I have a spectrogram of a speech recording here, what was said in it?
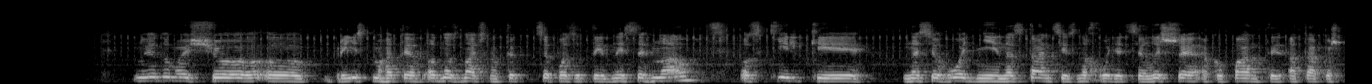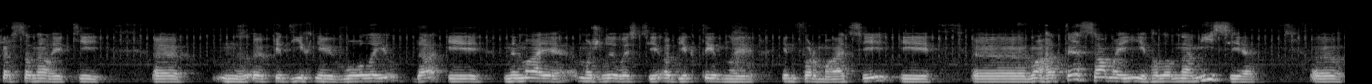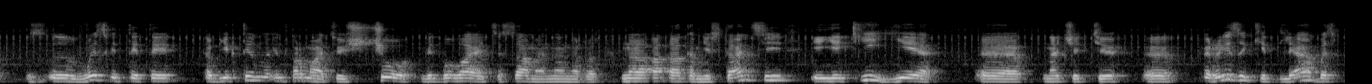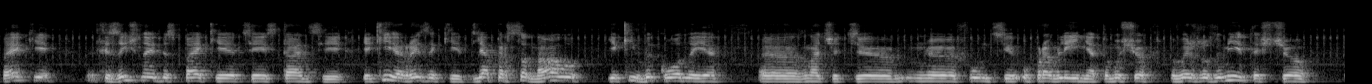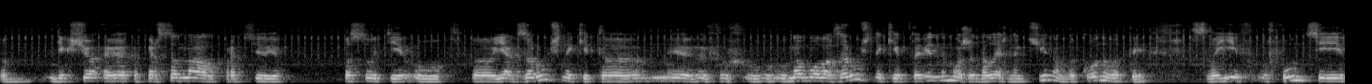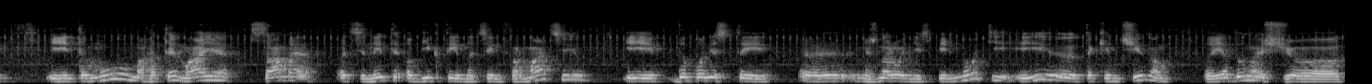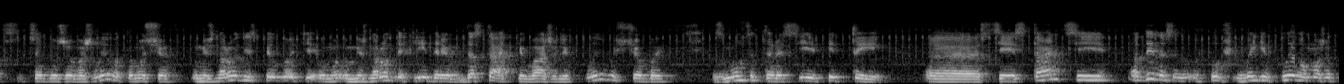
Ну, я думаю, що е, приїзд МАГАТЕ однозначно це- позитивний сигнал, оскільки на сьогодні на станції знаходяться лише окупанти, а також персонал, який е, е, під їхньою волею, да, і немає можливості об'єктивної інформації. І е, МАГАТЕ саме її головна місія е, е, висвітлити об'єктивну інформацію, що відбувається саме на на атомній станції, і які є е, значить, е, ризики для безпеки. Фізичної безпеки цієї станції, які є ризики для персоналу, який виконує е, значить, е, е, функції управління, тому що ви ж розумієте, що якщо персонал працює по суті, у е, як заручники, то е, на умовах заручників, то він не може належним чином виконувати свої функції. І тому МАГАТЕ має саме оцінити об'єктивно цю інформацію і доповісти міжнародній спільноті, і е, таким чином. е, Я думаю, що це дуже важливо, тому що у міжнародній спільноті, у міжнародних лідерів достатньо важелі впливу, щоб змусити Росію піти е, з цієї станції. Один із видів впливу може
